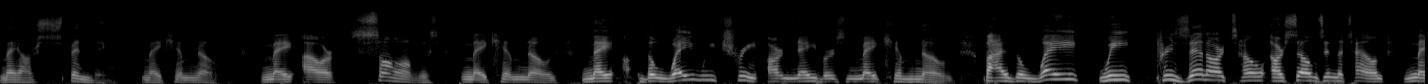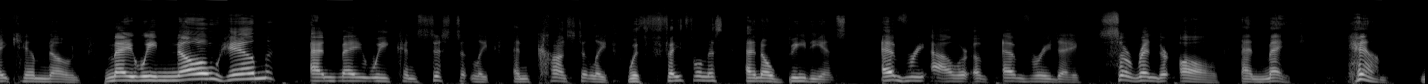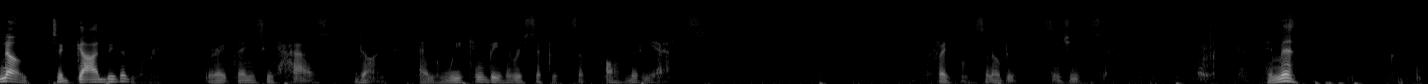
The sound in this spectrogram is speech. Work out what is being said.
May our spending make him known. May our songs make him known. May the way we treat our neighbors make him known. By the way we present our to- ourselves in the town, make him known. May we know him and may we consistently and constantly, with faithfulness and obedience, every hour of every day, surrender all and make him known. To God be the glory, great things he has done. And we can be the recipients of all that he has. Faithfulness and obedience in Jesus' name. Amen.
